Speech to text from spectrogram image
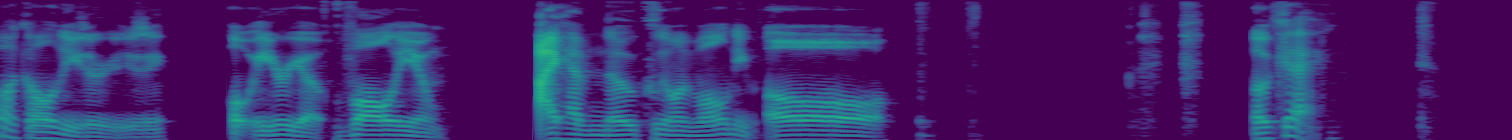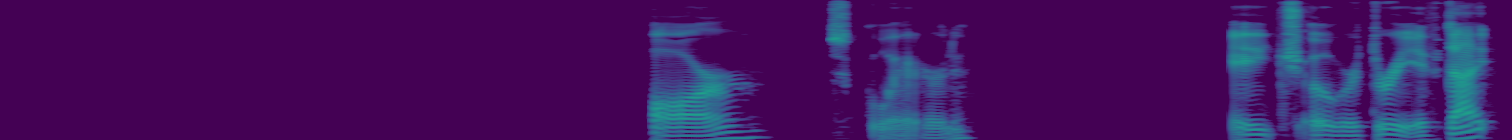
Fuck, all these are easy. Oh, here we go. Volume. I have no clue on volume. Oh. Okay. R squared h over 3. If that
